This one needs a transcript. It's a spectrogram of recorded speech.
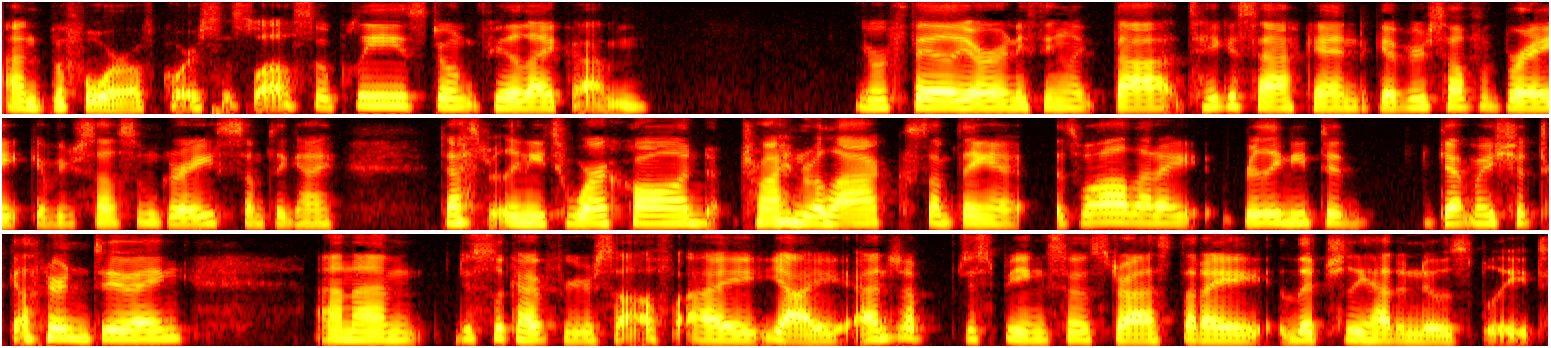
and before, of course, as well. So please don't feel like, um, you're a failure or anything like that, take a second, give yourself a break, give yourself some grace, something I desperately need to work on, try and relax, something as well that I really need to get my shit together and doing. And um just look out for yourself. I yeah, I ended up just being so stressed that I literally had a nosebleed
